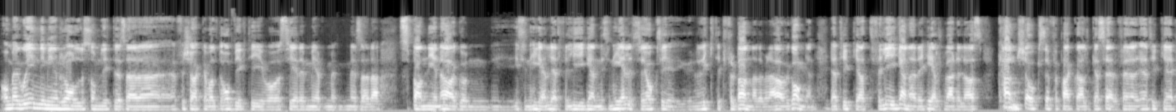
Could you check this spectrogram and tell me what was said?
om jag går in i min roll som lite så här, eh, försöka vara lite objektiv och se det mer med, med så här eh, Spanien-ögon i, i sin helhet, för ligan i sin helhet, så är jag också riktigt förbannad över den här övergången. Jag tycker att för ligan är det helt värdelös. Kanske också för Paco Alcacer, för jag tycker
